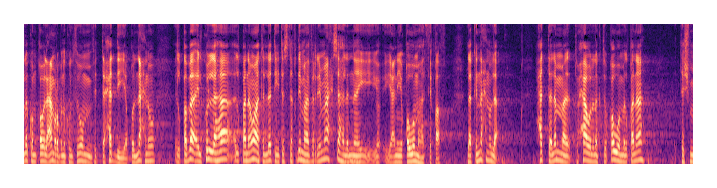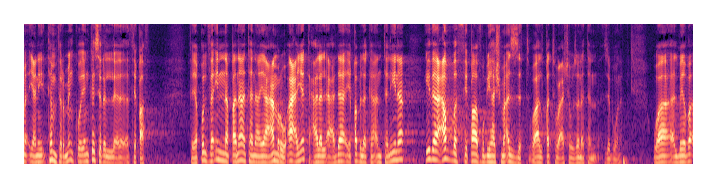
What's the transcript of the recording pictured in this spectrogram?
لكم قول عمرو بن كلثوم في التحدي يقول نحن القبائل كلها القنوات التي تستخدمها في الرماح سهل أنه يعني يقومها الثقاف لكن نحن لا. حتى لما تحاول أنك تقوم القناة تشم يعني تنفر منك وينكسر الثقاف. فيقول فإن قناتنا يا عمرو أعيت على الأعداء قبلك أن تلينا إذا عض الثقاف بها اشمأزت وألقته عشوزنة زبونا. والبيضاء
